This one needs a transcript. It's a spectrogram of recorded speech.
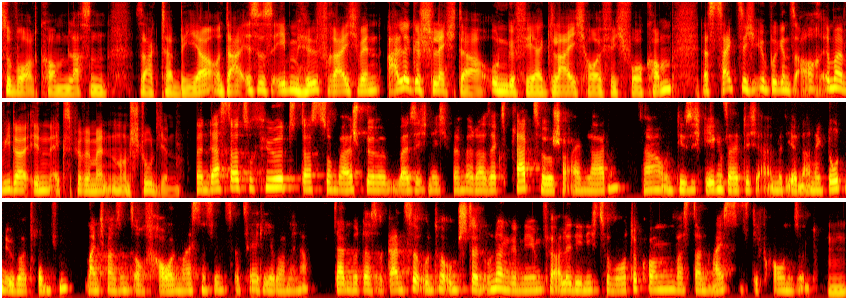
zu Wort kommen lassen, sagt Tabea. Und da ist es eben hilfreich, wenn alle Geschlechter ungefähr gleich häufig vorkommen. Das zeigt sich übrigens auch immer wieder in Experimenten und Studien. Wenn das dazu führt, dass zum Beispiel, weiß ich nicht, wenn wir da sechs Platzhirsche einladen ja, und die sich gegenseitig mit ihren Anekdoten übertrumpfen, manchmal sind es auch Frauen, meistens sind es tatsächlich aber Männer, dann wird das Ganze unter Umständen unangenehm für alle, die nicht zu Worte kommen, was dann meistens die Frauen sind. Hm.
